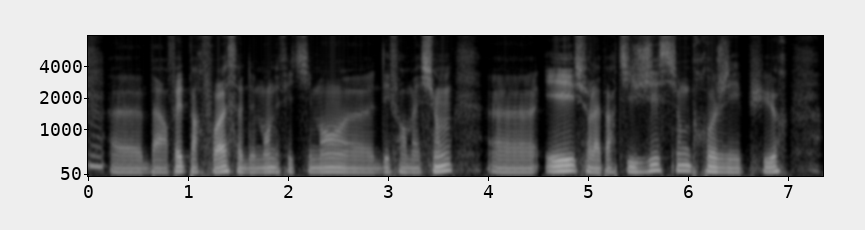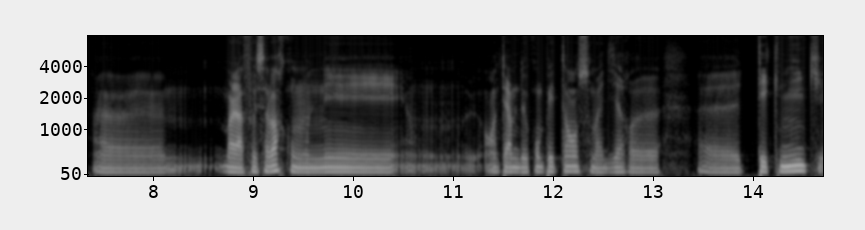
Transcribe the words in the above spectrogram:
Mm. bah, en fait, parfois, ça demande effectivement des formations. et sur la partie gestion de projet pur, euh, voilà, il faut savoir qu'on est, en termes de compétences, on va dire, euh, euh, techniques,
